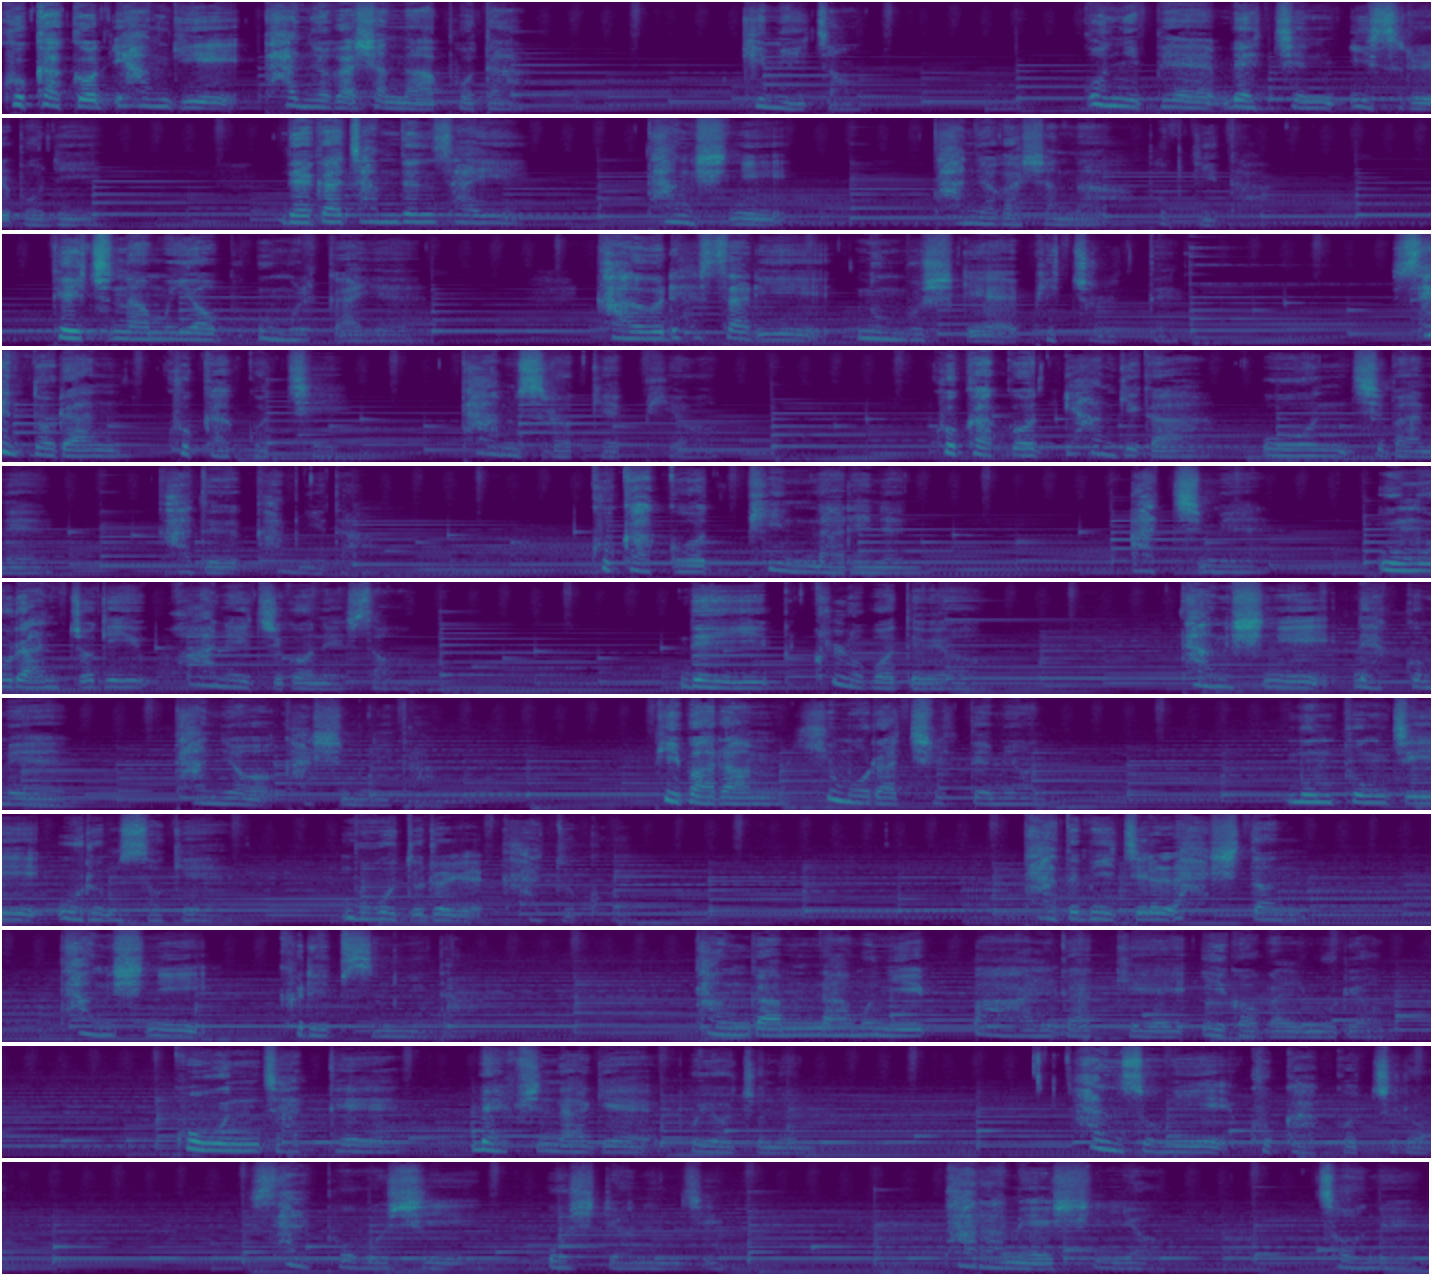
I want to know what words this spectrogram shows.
국화꽃 향기 다녀가셨나 보다. 김희정. 꽃잎에 맺힌 이슬을 보니 내가 잠든 사이 당신이 다녀가셨나 봅니다. 대추나무 옆 우물가에 가을 햇살이 눈부시게 비출 때 샛노란 국화꽃이 탐스럽게 피어 국화꽃 향기가 온 집안에 가득합니다. 국화꽃 핀 날에는 아침에 우물 안쪽이 환해지곤 해서 내 입 클로버 되어 당신이 내 꿈에 다녀가십니다. 비바람 휘몰아칠 때면 문풍지 울음 속에 모두를 가두고 다듬이질 하시던 당신이 그립습니다. 당감 나뭇잎 빨갛게 익어갈 무렵 고운 자태 맵신하게 보여주는 한 송이 국화꽃으로 살포시 오시려는지 바람에 실려 옵니다.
